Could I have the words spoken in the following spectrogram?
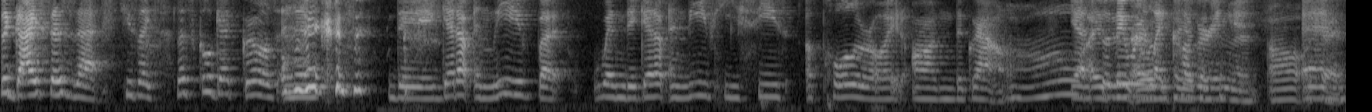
The guy says that he's like, "Let's go get girls," Oh and my then they get up and leave. But when they get up and leave, he sees a Polaroid on the ground, Oh, Yeah, so they were, like, covering it. Oh, okay. and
